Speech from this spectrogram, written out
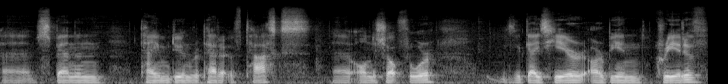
uh, spending time doing repetitive tasks uh, on the shop floor. The guys here are being creative.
